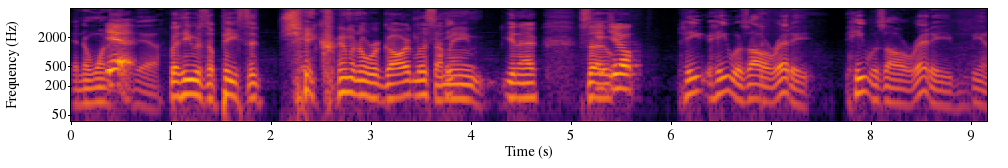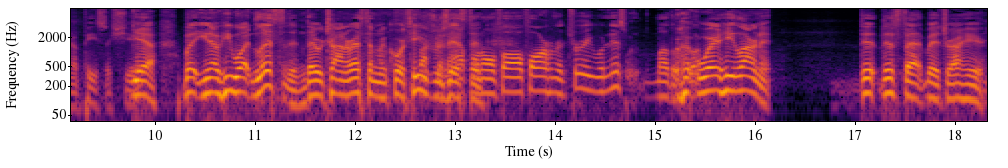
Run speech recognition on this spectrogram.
And the one, Yeah. yeah. But he was a piece of shit criminal regardless. I mean, you know, so. Hey, Joe, He he was already he was already being a piece of shit. Yeah, but you know he wasn't listening. They were trying to arrest him, and of course he was resisting. apple don't fall far from the tree when this motherfucker. Where did he learn it? This, this fat bitch right here.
